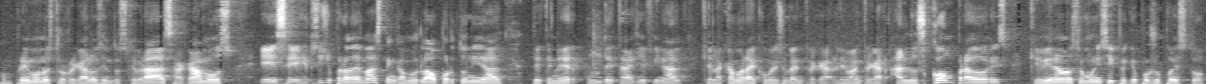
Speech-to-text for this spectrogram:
compremos nuestros regalos en dos quebradas, hagamos ese ejercicio, pero además tengamos la oportunidad de tener un detalle final que la Cámara de Comercio le, va a entregar a los compradores que vienen a nuestro municipio y que por supuesto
